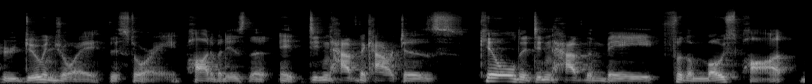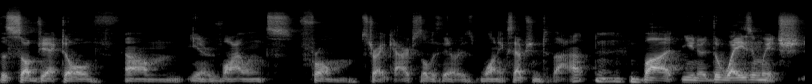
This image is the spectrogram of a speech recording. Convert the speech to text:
who do enjoy this story, part of it is that it didn't have the characters killed, it didn't have them be, for the most part, the subject of, um, you know, violence from straight characters. Obviously, there is one exception to that. Mm. But, you know, the ways in which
